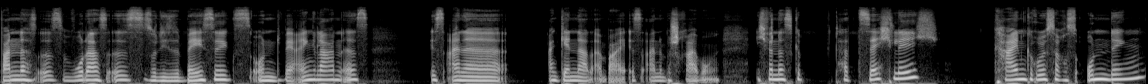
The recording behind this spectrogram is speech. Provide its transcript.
wann das ist, wo das ist, so diese Basics und wer eingeladen ist, ist eine Agenda dabei, ist eine Beschreibung. Ich finde, es gibt tatsächlich kein größeres Unding,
